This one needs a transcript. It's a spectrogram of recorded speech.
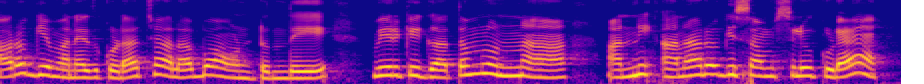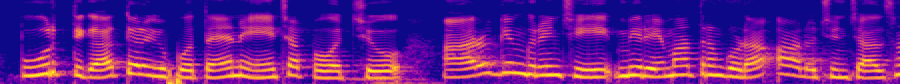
ఆరోగ్యం అనేది కూడా చాలా బాగుంటుంది. వీరికి గతంలో ఉన్న అన్ని అనారోగ్య సమస్యలు కూడా పూర్తిగా తొలగిపోతాయని చెప్పవచ్చు. ఆరోగ్యం గురించి మీరేమాత్రం కూడా ఆలోచించాల్సిన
